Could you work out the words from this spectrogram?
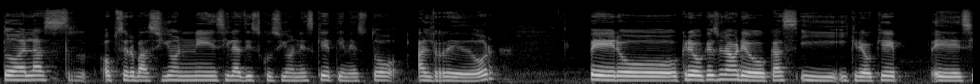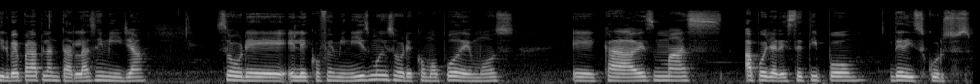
todas las observaciones y las discusiones que tiene esto alrededor, pero creo que es una abrebocas y, y creo que eh, sirve para plantar la semilla sobre el ecofeminismo y sobre cómo podemos eh, cada vez más apoyar este tipo de discursos.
